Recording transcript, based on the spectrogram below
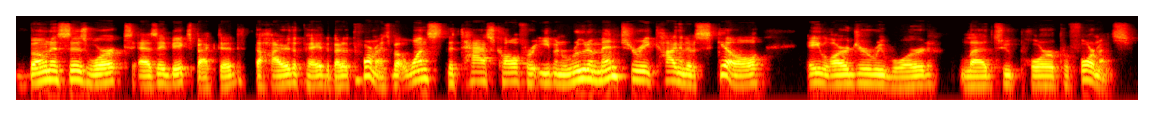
bonuses worked as they'd be expected. The higher the pay, the better the performance. But once the task called for even rudimentary cognitive skill, a larger reward led to poorer performance.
